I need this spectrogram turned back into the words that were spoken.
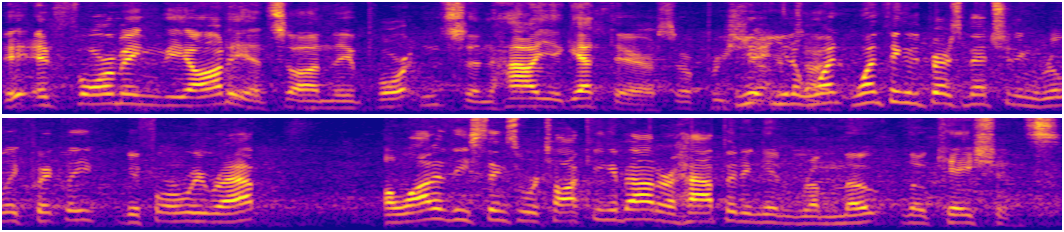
informing the audience on the importance and how you get there, so appreciate You, you your know, time. one, one thing that bears mentioning really quickly before we wrap, a lot of these things we're talking about are happening in remote locations.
